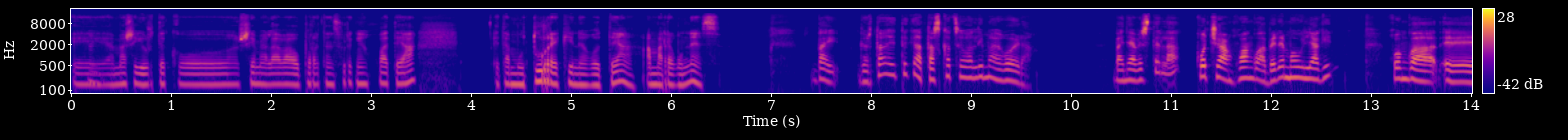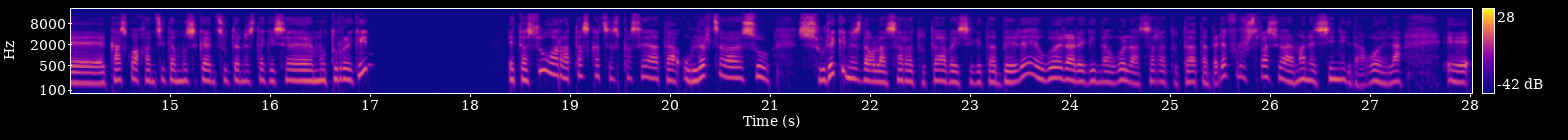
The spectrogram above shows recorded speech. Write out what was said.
e, Mm. amasei urteko seme alaba oporretan zurekin joatea, eta muturrekin egotea, amarregunez. Bai, gerta daiteke ataskatze baldima egoera. Baina bestela, kotxean joangoa bere mobilagin, joangoa e, kaskoa jantzita musika entzuten ez dakize muturrekin, eta zu hor ataskatzez pasea eta ulertze baduzu zurekin ez dagoela zerratuta, baizik eta bere egoerarekin dagoela zerratuta, eta bere frustrazioa eman ezinik dagoela, e,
